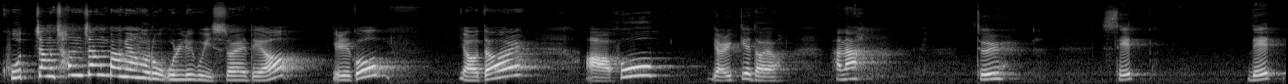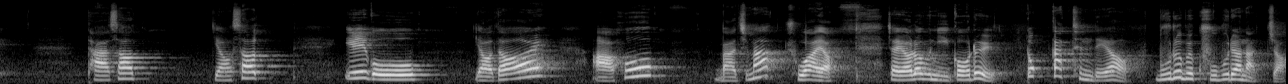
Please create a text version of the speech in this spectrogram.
곧장 천장 방향으로 올리고 있어야 돼요. 일곱, 여덟, 아홉, 열 개 더요. 하나, 둘, 셋, 넷, 다섯, 여섯, 일곱, 여덟, 아홉, 마지막 좋아요. 자, 여러분 이거를 똑같은데요. 무릎을 구부려 놨죠.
